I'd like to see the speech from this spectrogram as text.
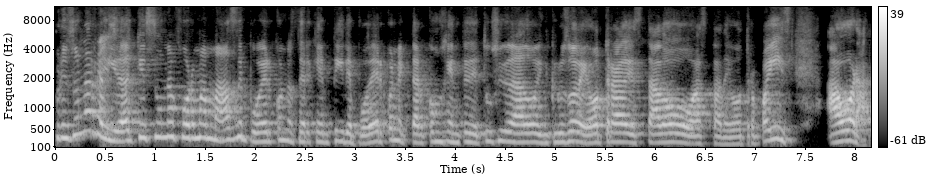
pero es una realidad que es una forma más de poder conocer gente y de poder conectar con gente de tu ciudad o incluso de otro estado o hasta de otro país. Ahora,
